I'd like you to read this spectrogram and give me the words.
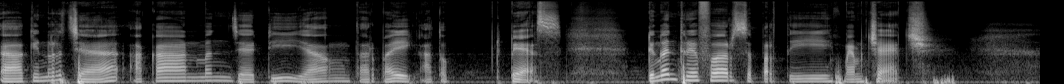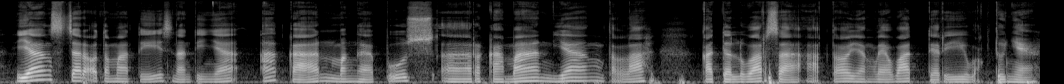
uh, kinerja akan menjadi yang terbaik atau the best dengan driver seperti memcache yang secara otomatis nantinya akan menghapus uh, rekaman yang telah kadaluarsa atau yang lewat dari waktunya.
